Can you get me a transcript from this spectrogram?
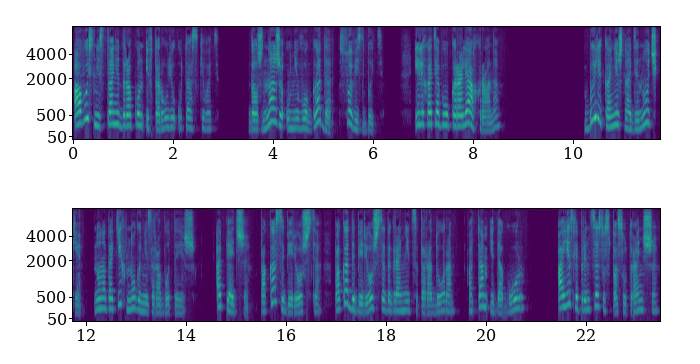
А вось не станет дракон и вторую утаскивать. Должна же у него, гада, совесть быть. Или хотя бы у короля охрана. Были, конечно, одиночки, но на таких много не заработаешь. Опять же, пока соберешься, пока доберешься до границы Торадора, а там и до гор. А если принцессу спасут раньше,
